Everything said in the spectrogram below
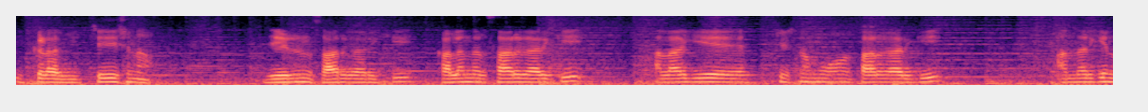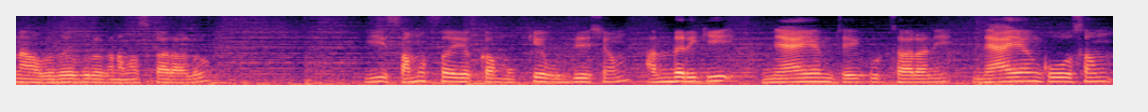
ఇక్కడ చేసిన జైలిన్ సార్ గారికి కలందర్ సార్ గారికి అలాగే కృష్ణమోహన్ సార్ గారికి అందరికీ నా హృదయపూర్వక నమస్కారాలు. ఈ సంస్థ యొక్క ముఖ్య ఉద్దేశం అందరికీ న్యాయం చేకూర్చాలని న్యాయం కోసం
